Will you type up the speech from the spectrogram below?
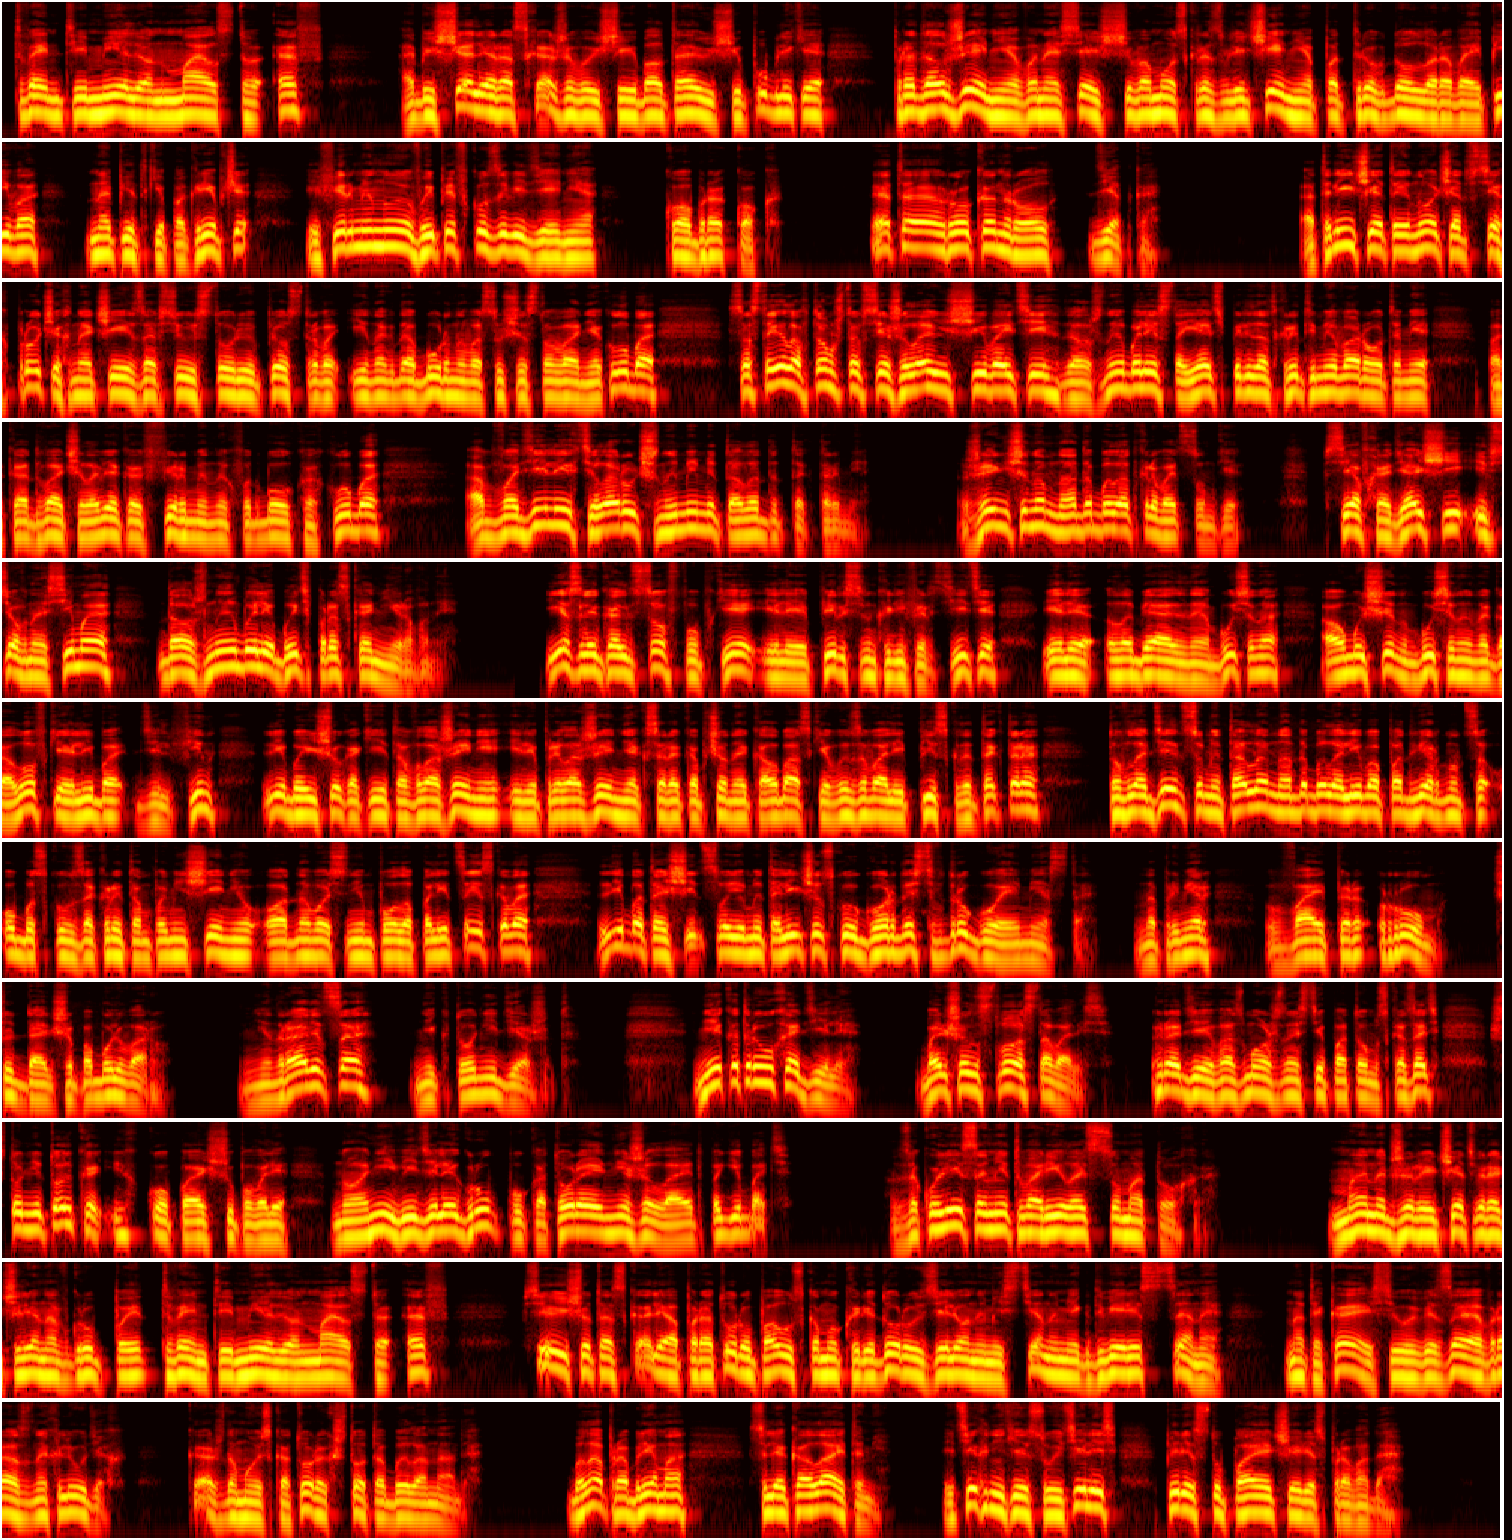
20 Million Miles to F, обещали расхаживающей и болтающей публике продолжение выносящего мозг развлечения под трехдолларовое пиво, напитки покрепче и фирменную выпивку заведения «Кобра Кок». Это рок-н-ролл, детка. Отличие этой ночи от всех прочих ночей за всю историю пестрого и иногда бурного существования клуба состояло в том, что все желающие войти должны были стоять перед открытыми воротами, пока два человека в фирменных футболках клуба обводили их тела ручными металлодетекторами. Женщинам надо было открывать сумки. Все входящие и все вносимое должны были быть просканированы. Если кольцо в пупке или пирсинг Нефертити или лабиальная бусина, а у мужчин бусины на головке, либо дельфин, либо еще какие-то вложения или приложения к сырокопченой колбаске вызывали писк детектора, то владельцу металла надо было либо подвергнуться обыску в закрытом помещении у одного с ним пола полицейского, либо тащить свою металлическую гордость в другое место. Например, в Вайпер Рум, чуть дальше по бульвару. Не нравится никто не держит. Некоторые уходили, большинство оставались. Ради возможности потом сказать, что не только их копы ощупывали, но они видели группу, которая не желает погибать. За кулисами творилась суматоха. Менеджеры и четверо членов группы 20 Million Miles to F все еще таскали аппаратуру по узкому коридору с зелеными стенами к двери сцены, натыкаясь и увязая в разных людях, каждому из которых что-то было надо. Была проблема с леколайтами, и техники суетились, переступая через провода.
